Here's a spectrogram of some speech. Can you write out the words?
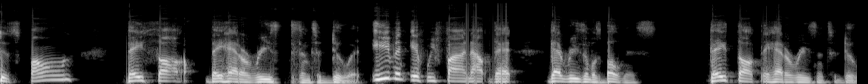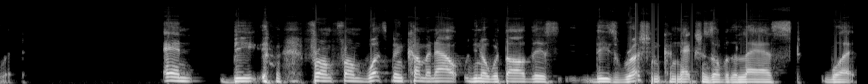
his phone, they thought they had a reason to do it. Even if we find out that that reason was bogus, they thought they had a reason to do it. And be from from what's been coming out, you know, with all this these Russian connections over the last what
